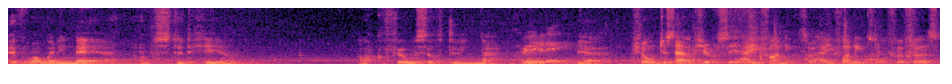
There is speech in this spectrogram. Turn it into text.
everyone went in there and I was stood here and I could feel myself doing that. Really? Yeah. Sean, just out of curiosity, how are you finding it? So, how are you finding it sort of for first?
